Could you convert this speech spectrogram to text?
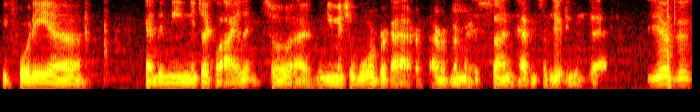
before they uh, had the meeting in Jekyll Island. So uh, when you mentioned Warburg, I, I remember his son having something to do with that. Yeah, the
